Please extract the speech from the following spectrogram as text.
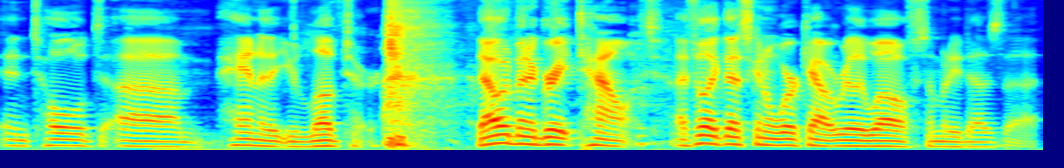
and told um, Hannah that you loved her. that would have been a great talent. I feel like that's going to work out really well if somebody does that.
